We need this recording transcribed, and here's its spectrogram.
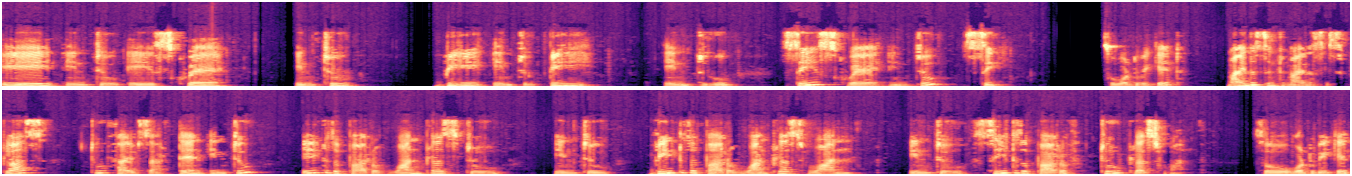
a into a square into b into b into c square into c. So what do we get? Minus into minus is plus. 2 5s are 10 into a to the power of 1 plus 2 into b to the power of 1 plus 1 into c to the power of 2 plus 1. So what do we get?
